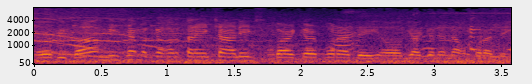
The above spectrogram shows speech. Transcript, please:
O, di ba? Minsan magkakaroon tayo ng challenge. Barker for a day. O, gaganan ako for a day.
